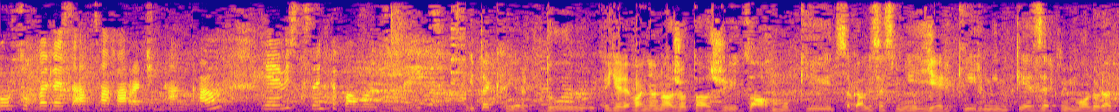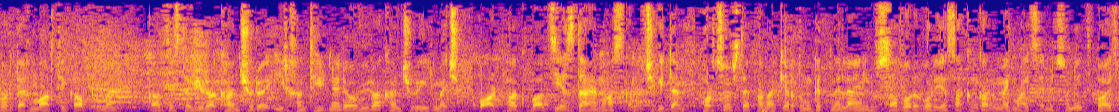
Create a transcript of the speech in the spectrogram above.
գործուղվել ես Արցախ առաջին անգամ, երևի սկսենք տպավորություններից։ Գիտեք, երբ դու Երևանյան աժոտաժից, աղմուկից գալիս ես մի երկիր, մի տիեզերք, մի մոլորակ, որտեղ մարդիկ ապրում են, կարծես թե յուրաքանչյուրը իր խնդիրներով, յուրաքանչյուրը իր մեջ պարփակված, ես դա եմ հասկանում, չգիտեմ, փորձում Ստեփանակերտում գտնել այն լուսավորը, որ ես ակնկալում եմ այցելությունից, բայց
